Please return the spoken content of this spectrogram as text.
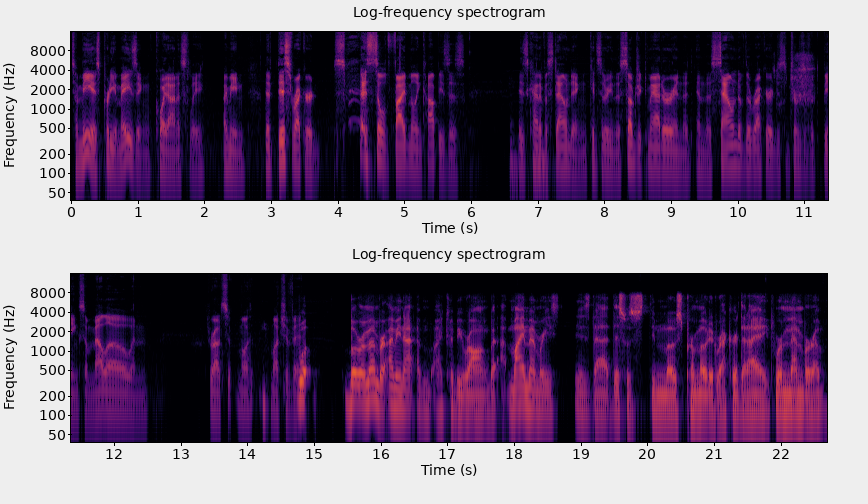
To me is pretty amazing, quite honestly. I mean, that this record has sold 5 million copies is is kind of astounding considering the subject matter and the and the sound of the record just in terms of it being so mellow and throughout so much of it. Well, but remember, I mean, I, I could be wrong, but my memories is that this was the most promoted record that I remember of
